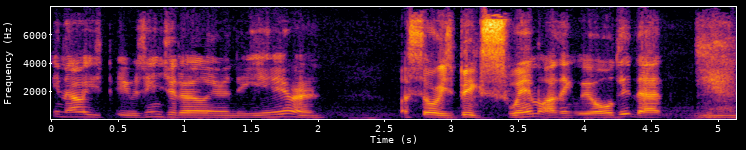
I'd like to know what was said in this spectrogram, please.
you know, he, he was injured earlier in the year and I saw his big swim. I think we all did that. Yeah.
